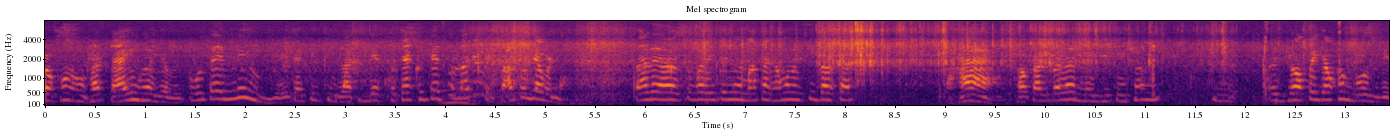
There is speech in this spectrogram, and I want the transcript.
যখন ওঠার টাইম হয়ে যাবে, তো ওটা এমনিই উঠবে, এটাকে কি লাঠি দিয়ে খোঁচা খোঁচাই তো লাগবে? তা তো যাবে না। তাহলে তোমার এটা নিয়ে মাথা ঘামানোর কি দরকার? হ্যাঁ সকালবেলা মেডিটেশন জপে যখন বসবে,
